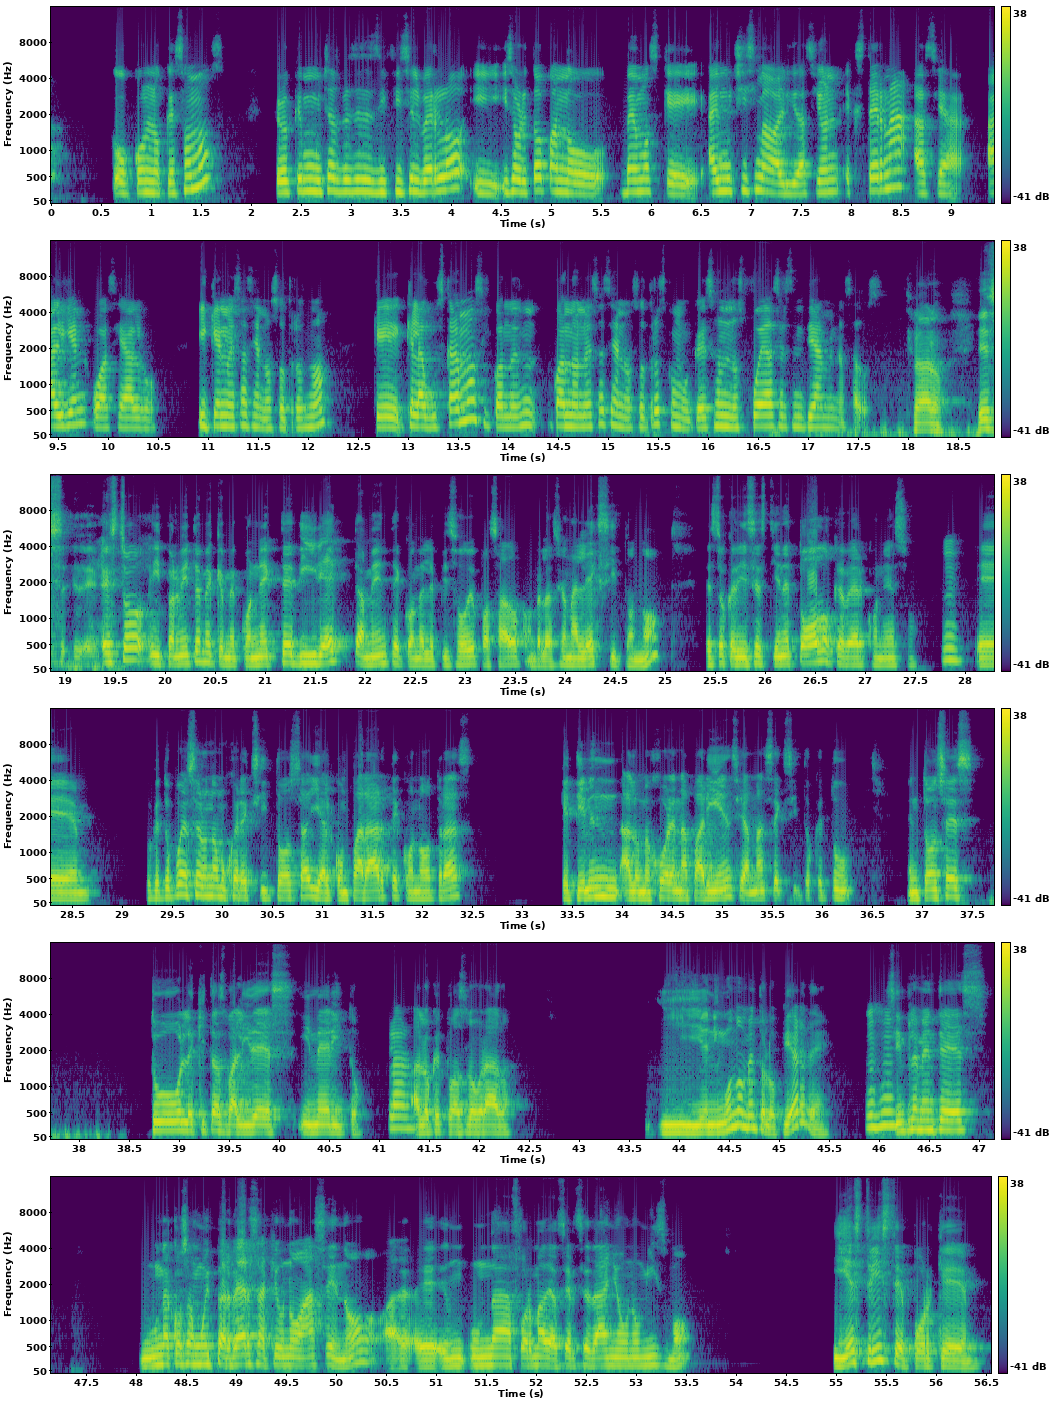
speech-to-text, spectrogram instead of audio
o con lo que somos. Creo que muchas veces es difícil verlo y, y sobre todo cuando vemos que hay muchísima validación externa hacia alguien o hacia algo y que no es hacia nosotros, ¿no? Que, que la buscamos y cuando, es, cuando no es hacia nosotros, como que eso nos puede hacer sentir amenazados. Claro, es esto y permíteme que me conecte directamente con el episodio pasado con relación al éxito, ¿no? esto que dices tiene todo que ver con eso. Mm, Eh, porque tú puedes ser una mujer exitosa y al compararte con otras que tienen a lo mejor en apariencia más éxito que tú, entonces tú le quitas validez y mérito claro. a lo que tú has logrado. Y en ningún momento lo pierde. Simplemente es una cosa muy perversa que uno hace, ¿no? Eh, un- una forma de hacerse daño a uno mismo. Y es triste porque,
